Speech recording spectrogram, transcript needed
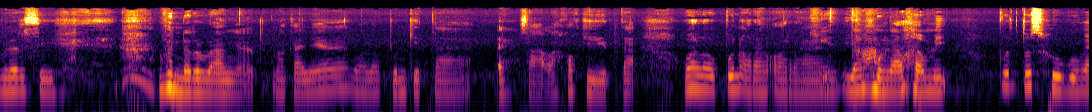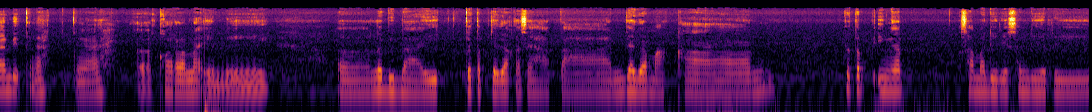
bener sih. Bener banget. Makanya walaupun kita eh salah kok kita. Walaupun orang-orang yang mengalami putus hubungan di tengah-tengah uh, corona ini uh, lebih baik tetap jaga kesehatan jaga makan tetap ingat sama diri sendiri.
